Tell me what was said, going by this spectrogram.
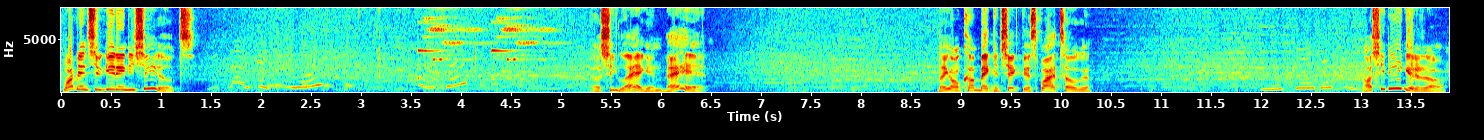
Why didn't you get any shields? Oh, she lagging bad. They gonna come back and check this spot, Toga. Oh, she did get it off.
